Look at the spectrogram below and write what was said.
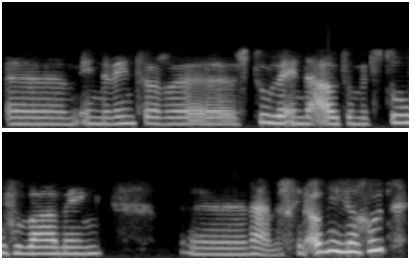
Ehm, in de winter stoelen in de auto met stoelverwarming. Eh, nou, misschien ook niet zo goed.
